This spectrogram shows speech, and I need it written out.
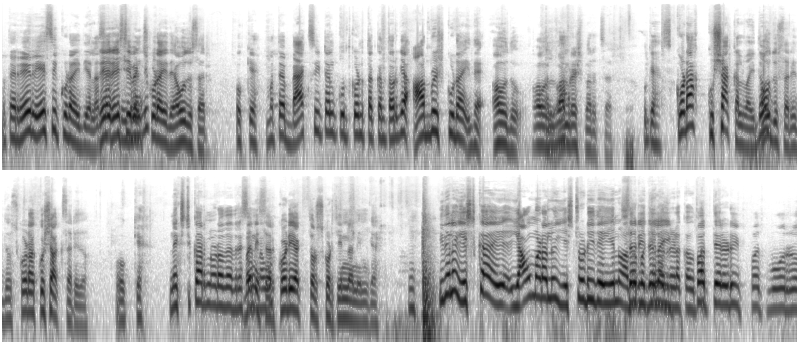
ಮತ್ತೆ ರೇರ್ ಎ ಸಿ ಕೂಡ ಇದೆಯಲ್ಲ ರೇಸಿ ಬೆಂಚ್ ಕೂಡ ಇದೆ ಹೌದು ಸರ್ ಓಕೆ ಮತ್ತೆ ಬ್ಯಾಕ್ ಸೀಟಲ್ಲಿ ಕೂತ್ಕೊಂಡ್ತಕ್ಕಂಥವ್ರಿಗೆ ಆರ್ಬ್ರಿಷ್ ಕೂಡ ಇದೆ. ಹೌದು ಹೌದು ಆಮ್ರೆಸ್ಟ್ ಬರುತ್ತೆ ಸರ್ ಓಕೆ ಸ್ಕೋಡಾ ಕುಶಾಕ್ ಅಲ್ವಾ ಇದು? ಹೌದು ಸರ್ ಇದು ಸ್ಕೋಡಾ ಕುಶಾಕ್ ಸರ್ ಇದು. ಓಕೆ ನೆಕ್ಸ್ಟ್ ಕಾರ್ ನೋಡೋದಾದ್ರೆ ಸರ್ ಬನ್ನಿ ಸರ್ ಕೊಡಿ ಹಾಕಿ ತೋರಿಸ್ಕೊಡ್ತೀನಿ ನಾನು ನಿಮಗೆ. ಇದೆಲ್ಲ ಎಷ್ಟು ಕಾ ಯಾವ ಮಾಡಲು ಎಷ್ಟು ಹೊಡಿದೆ ಏನು ಅದ್ರ ಸರ್ ಬಗ್ಗೆ ಇದೆಲ್ಲ ಏನಾದ್ರು ಹೇಳಕ್ಕಾಗುತ್ತಾ? ಇಪ್ಪತ್ತೆರಡು ಇಪ್ಪತ್ಮೂರು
